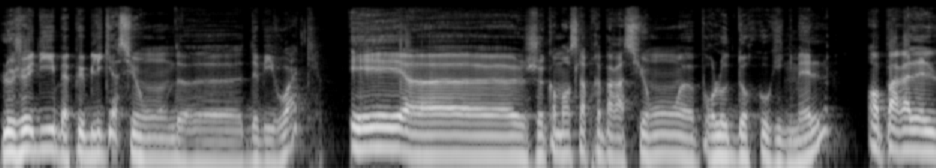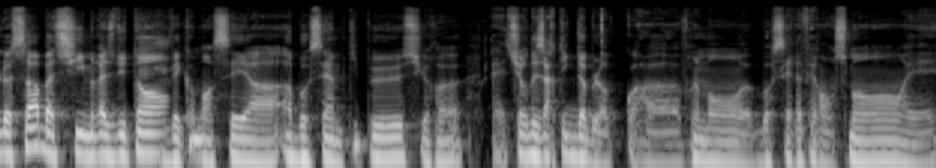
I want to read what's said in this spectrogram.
le jeudi, bah, publication de, de, Bivouac. Et euh, je commence la préparation pour l'outdoor cooking mail. En parallèle de ça, bah, s'il me reste du temps, je vais commencer à, bosser un petit peu sur, sur des articles de blog, quoi. vraiment bosser référencement. Et...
